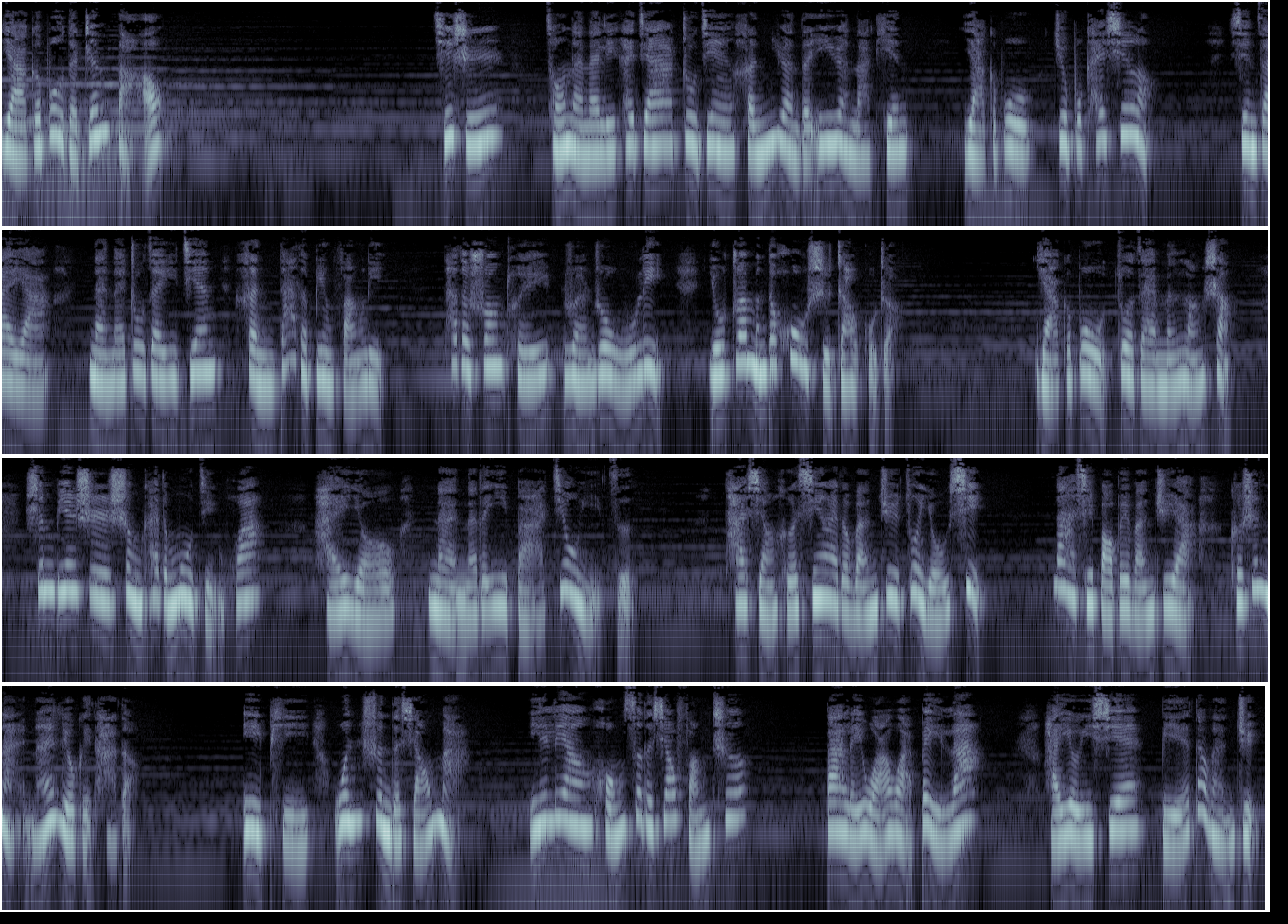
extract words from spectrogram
雅各布的珍宝。其实，从奶奶离开家住进很远的医院那天，雅各布就不开心了。现在呀，奶奶住在一间很大的病房里，她的双腿软弱无力，由专门的护士照顾着。雅各布坐在门廊上，身边是盛开的木槿花。还有奶奶的一把旧椅子，他想和心爱的玩具做游戏。那些宝贝玩具呀，可是奶奶留给他的。一匹温顺的小马，一辆红色的消防车，芭蕾娃娃贝拉，还有一些别的玩具。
